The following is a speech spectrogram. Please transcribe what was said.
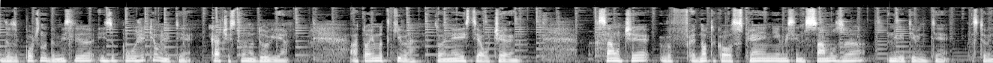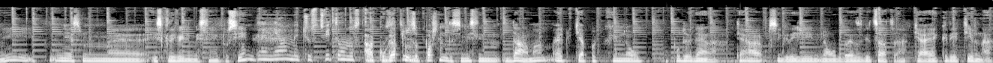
Да започна да мисля и за положителните качества на другия. А той има такива. Той не е изцяло черен. Само, че в едно такова състояние ние мислим само за негативните страни ние сме изкривили мисленето си. Да, нямаме чувствителност към А когато започнем да си мислим, да, ама ето тя пък е много подредена, тя си грижи много добре за децата, тя е креативна,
